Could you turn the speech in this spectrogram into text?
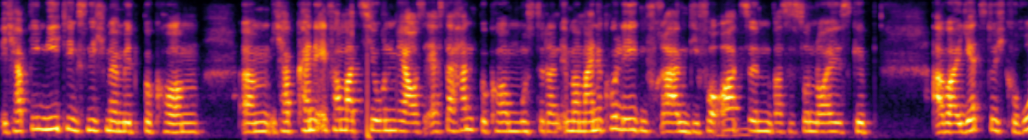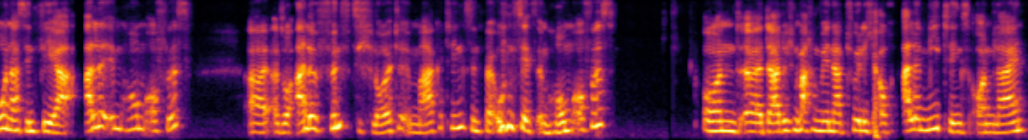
Ich habe die Meetings nicht mehr mitbekommen. Ähm, ich habe keine Informationen mehr aus erster Hand bekommen, musste dann immer meine Kollegen fragen, die vor Ort sind, was es so Neues gibt. Aber jetzt durch Corona sind wir ja alle im Homeoffice. Äh, also alle 50 Leute im Marketing sind bei uns jetzt im Homeoffice. Und äh, dadurch machen wir natürlich auch alle Meetings online.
